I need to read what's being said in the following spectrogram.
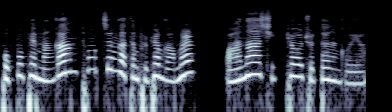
복부 팽만감, 통증 같은 불편감을 완화시켜 줬다는 거예요.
